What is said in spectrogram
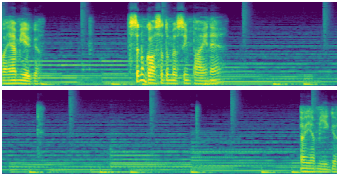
Oi, amiga. Você não gosta do meu senpai, né? Oi, amiga.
